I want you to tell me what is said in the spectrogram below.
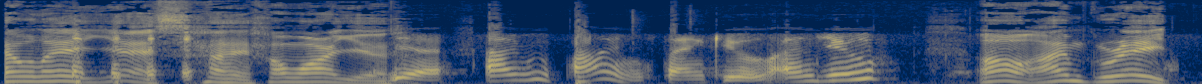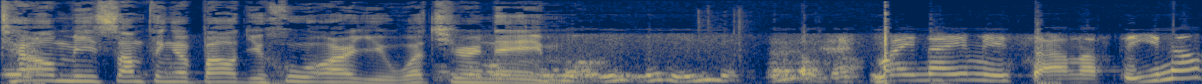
Hello，Yes，Hi，How are you？Yeah，I'm fine，Thank you，And you？Oh，I'm great，Tell me something about you，Who are you？What's your name？My name is Anastina。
